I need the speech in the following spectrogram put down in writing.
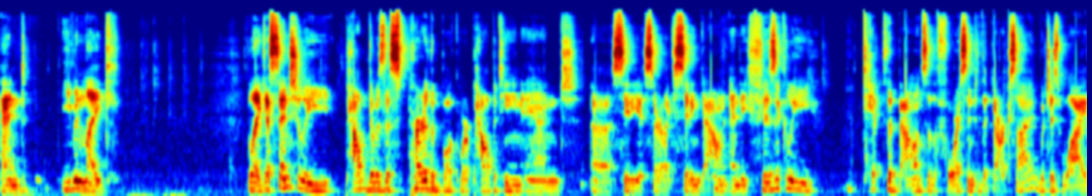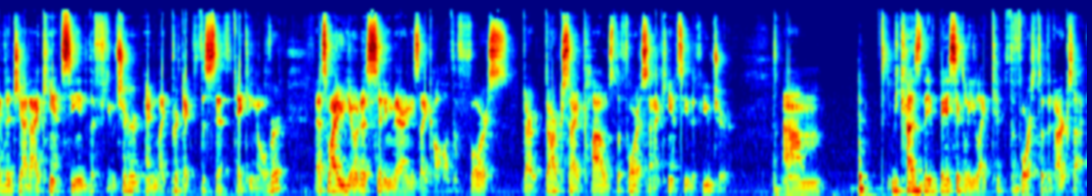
and even like like essentially Pal- there was this part of the book where palpatine and uh, sidious are like sitting down and they physically tip the balance of the force into the dark side which is why the jedi can't see into the future and like predict the sith taking over. That's why yoda's sitting there and he's like oh the force dark dark side clouds the force and i can't see the future. Um, because they've basically like tipped the force to the dark side.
